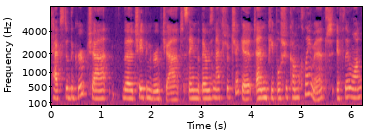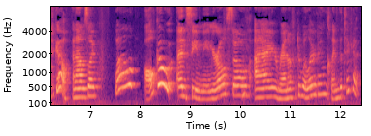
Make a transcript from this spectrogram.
texted the group chat the Chapin group chat saying that there was an extra ticket and people should come claim it if they wanted to go. And I was like, I'll go and see Mean Girl, so I ran over to Willard and claimed the ticket.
